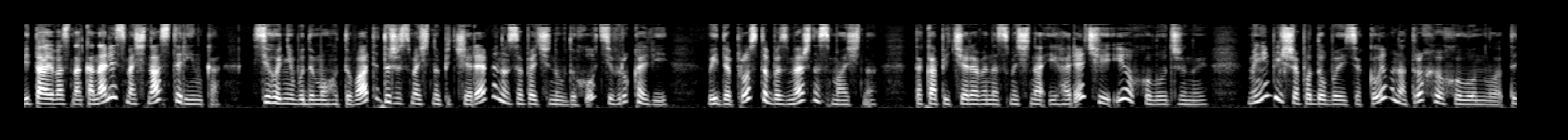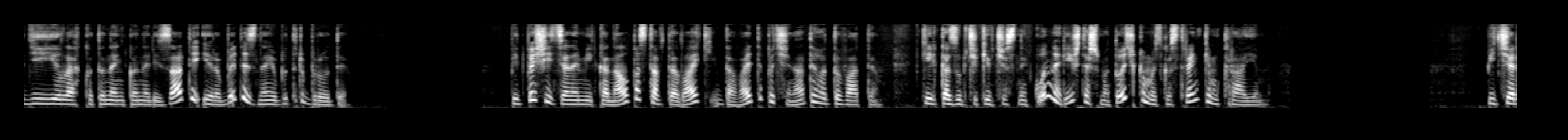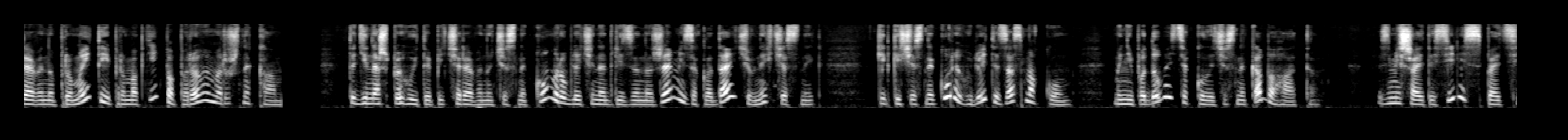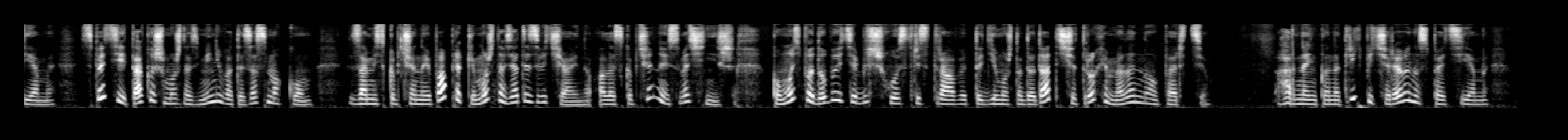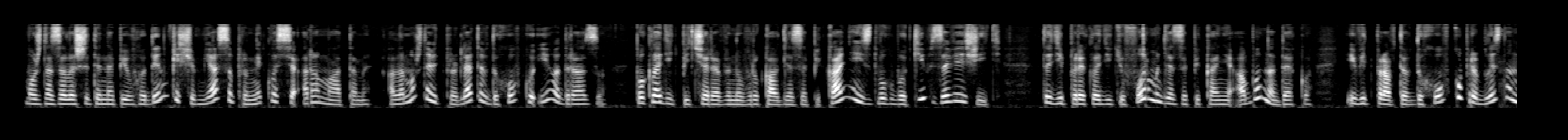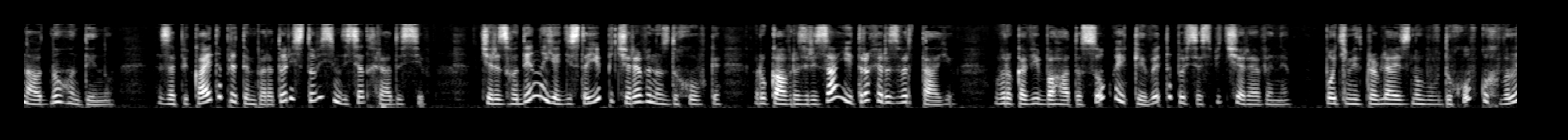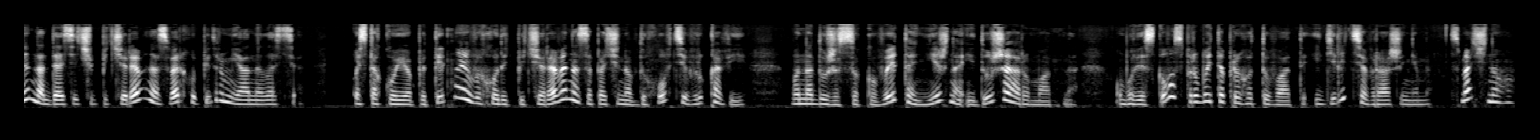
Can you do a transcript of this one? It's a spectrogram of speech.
Вітаю вас на каналі Смачна Сторінка. Сьогодні будемо готувати дуже смачну підчеревину, запечену в духовці в рукаві. Вийде просто безмежно смачно. Така підчеревина смачна і гарячою, і охолодженою. Мені більше подобається, коли вона трохи охолонула, тоді її легко тоненько нарізати і робити з нею бутерброди. Підпишіться на мій канал, поставте лайк і давайте починати готувати. Кілька зубчиків чеснику наріжте шматочками з гостреньким краєм. Підчеревину промийте і промакніть паперовими рушниками. Тоді нашпигуйте підчеревину чесником, роблячи надрізи ножем і закладаючи в них чесник. Кількість чеснику регулюйте за смаком. Мені подобається, коли чесника багато. Змішайте сіль із спеціями. Спеції також можна змінювати за смаком. Замість копченої паприки можна взяти звичайну, але з копченою смачніше. Комусь подобаються більш гострі страви, тоді можна додати ще трохи меленого перцю. Гарненько натріть підчеревину спеціями. Можна залишити на півгодинки, щоб м'ясо прониклося ароматами, але можна відправляти в духовку і одразу. Покладіть підчеревину в рукав для запікання і з двох боків зав'яжіть. Тоді перекладіть у форму для запікання або на деко і відправте в духовку приблизно на одну годину. Запікайте при температурі 180 градусів. Через годину я дістаю підчеревину з духовки, рукав розрізаю і трохи розвертаю. В рукаві багато соку, який витопився з під черевини. Потім відправляю знову в духовку хвилин на 10, щоб підчеревина зверху підрум'янилася. Ось такою апетитною виходить підчеревина, запечена в духовці в рукаві. Вона дуже соковита, ніжна і дуже ароматна. Обов'язково спробуйте приготувати і діліться враженнями. Смачного!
